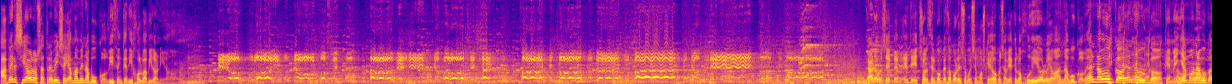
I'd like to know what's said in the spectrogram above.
A ver si ahora os atrevéis a llamarme Nabuco, dicen que dijo el babilonio. Claro, pues, eh, eh, de hecho el cerco empezó por eso, pues se mosqueó, pues sabía que los judíos lo llamaban Nabucco. ¡Ve al Nabucco, ve al Nabucco! Que me llamo Nabucco.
